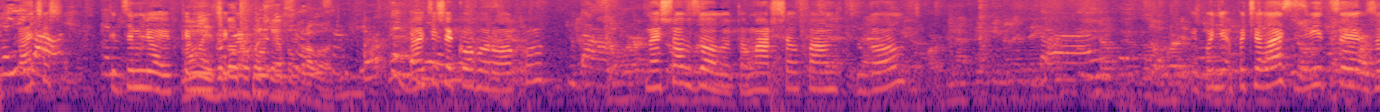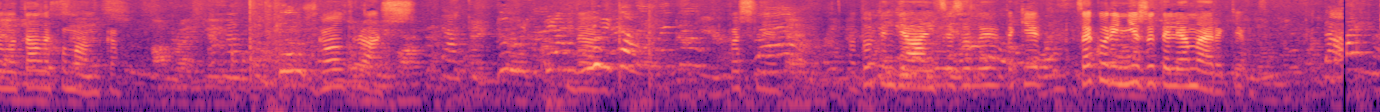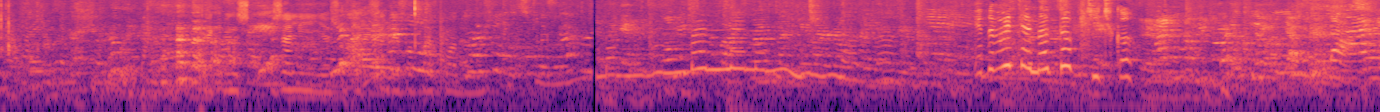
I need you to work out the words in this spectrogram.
От, бачиш? Під землею в камінчиках. Бачиш, якого року? Знайшов золото. Marshall found gold. І почалась звідси золота лихоманка. Gold Rush. Да. Пошли. А тут індіанці жили. Такі, це корінні жителі Америки. Як він жаліє, що так сюди поприходили. І дивіться на топчичку.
